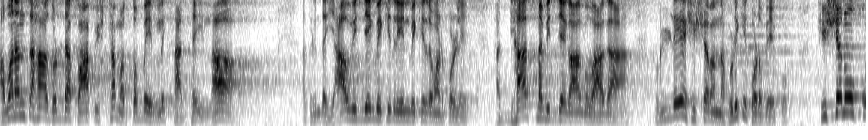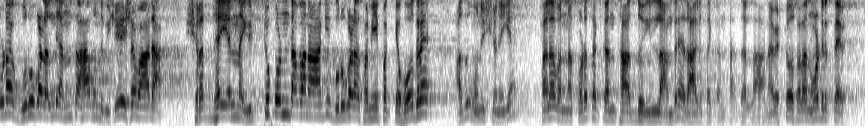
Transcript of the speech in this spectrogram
ಅವನಂತಹ ದೊಡ್ಡ ಪಾಪಿಷ್ಠ ಮತ್ತೊಬ್ಬ ಇರಲಿಕ್ಕೆ ಸಾಧ್ಯ ಇಲ್ಲ. ಅದರಿಂದ ಯಾವ ವಿದ್ಯೆಗೆ ಬೇಕಿದ್ರೆ ಏನು ಬೇಕಿದ್ರೆ ಮಾಡಿಕೊಳ್ಳಿ. ಅಧ್ಯಾತ್ಮ ವಿದ್ಯೆಗಾಗುವಾಗ ಒಳ್ಳೆಯ ಶಿಷ್ಯನನ್ನು ಹುಡುಕಿ ಕೊಡಬೇಕು. ಶಿಷ್ಯನೂ ಕೂಡ ಗುರುಗಳಲ್ಲಿ ಅಂತಹ ಒಂದು ವಿಶೇಷವಾದ ಶ್ರದ್ಧೆಯನ್ನು ಇಟ್ಟುಕೊಂಡವನಾಗಿ ಗುರುಗಳ ಸಮೀಪಕ್ಕೆ ಹೋದರೆ ಅದು ಮನುಷ್ಯನಿಗೆ ಫಲವನ್ನು ಕೊಡತಕ್ಕಂಥದ್ದು ಇಲ್ಲ ಅಂದರೆ ಅದಾಗತಕ್ಕಂಥದ್ದಲ್ಲ. ನಾವೆಷ್ಟೋ ಸಲ ನೋಡಿರ್ತೇವೆ.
